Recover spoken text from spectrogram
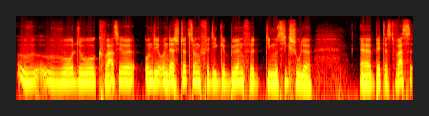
wo du quasi um die Unterstützung für die Gebühren für die Musikschule äh, bittest. Was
